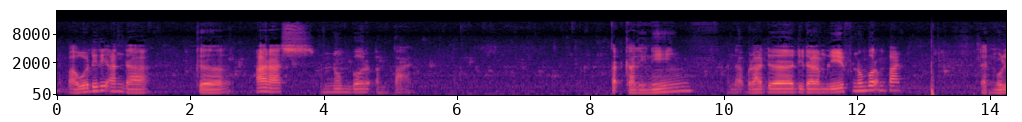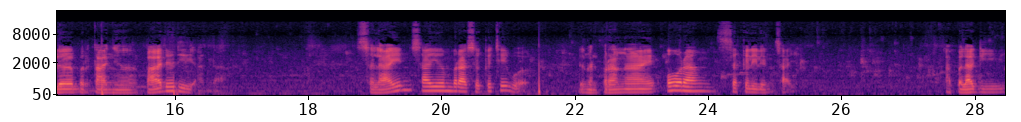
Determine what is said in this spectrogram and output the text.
membawa diri anda ke aras nombor 4. Tatkala ini anda berada di dalam lift nombor 4 dan mula bertanya pada diri anda selain saya merasa kecewa dengan perangai orang sekeliling saya. Apalagi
